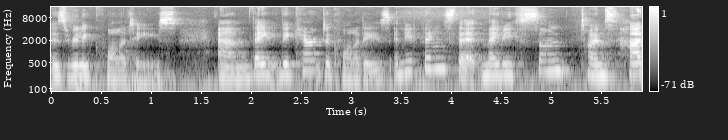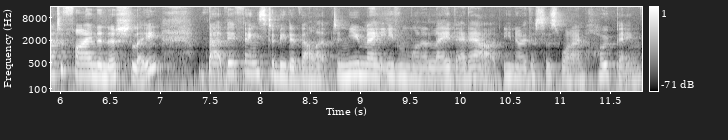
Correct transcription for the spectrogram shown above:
is really qualities. Um, they they're character qualities, and they're things that maybe sometimes hard to find initially, but they're things to be developed. And you may even want to lay that out. You know, this is what I'm hoping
